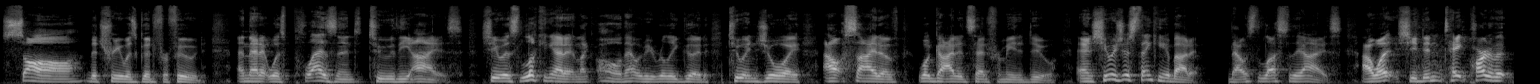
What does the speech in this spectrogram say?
saw the tree was good for food and that it was pleasant to the eyes. She was looking at it and, like, oh, that would be really good to enjoy outside of what God had said for me to do. And she was just thinking about it. That was the lust of the eyes. I was, she didn't take part of it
